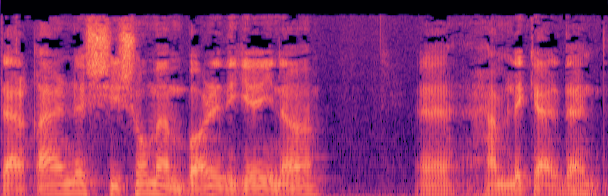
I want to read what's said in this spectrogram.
در قرن ششم هم بار دیگه اینا حمله کردند.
